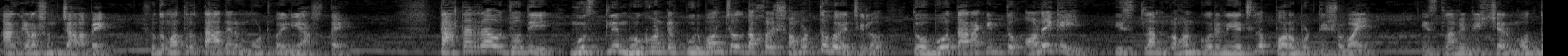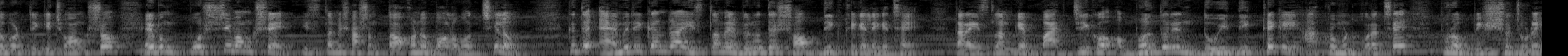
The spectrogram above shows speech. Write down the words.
আগ্রাসন চালাবে, শুধুমাত্র তাদের মুঠোয় নিয়ে আসতে। তাতাররাও যদি মুসলিম ভূখণ্ডের পূর্বাঞ্চল দখলে সমর্থ হয়েছিল, তবুও তারা কিন্তু অনেকেই ইসলাম গ্রহণ করে নিয়েছিল পরবর্তী সময়ে। ইসলামী বিশ্বের মধ্যবর্তী কিছু অংশ এবং পশ্চিম অংশে ইসলামী শাসন তখনও বলবৎ ছিল। কিন্তু আমেরিকানরা ইসলামের বিরুদ্ধে সব দিক থেকে লেগেছে। তারা ইসলামকে বাহ্যিক ও অভ্যন্তরীণ দুই দিক থেকেই আক্রমণ করেছে পুরো বিশ্ব জুড়ে।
